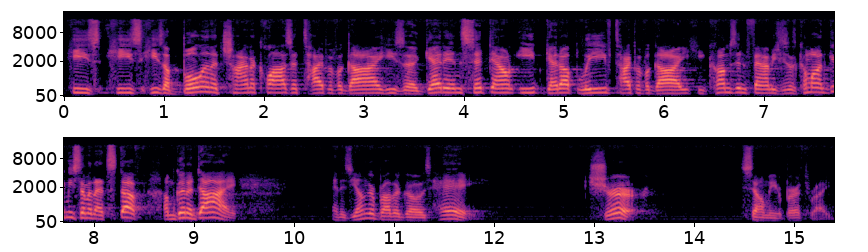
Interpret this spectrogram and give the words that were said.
He's, he's, he's a bull in a china closet type of a guy. He's a get in, sit down, eat, get up, leave type of a guy. He comes in famished. He says, Come on, give me some of that stuff. I'm going to die. And his younger brother goes, Hey, sure, sell me your birthright.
